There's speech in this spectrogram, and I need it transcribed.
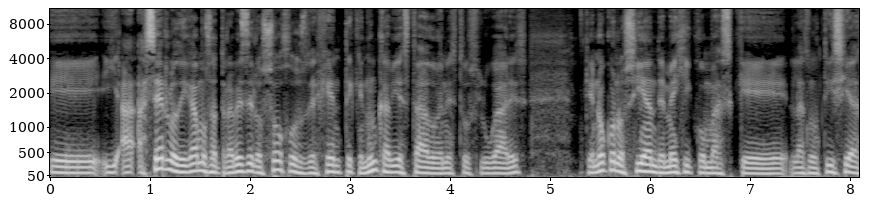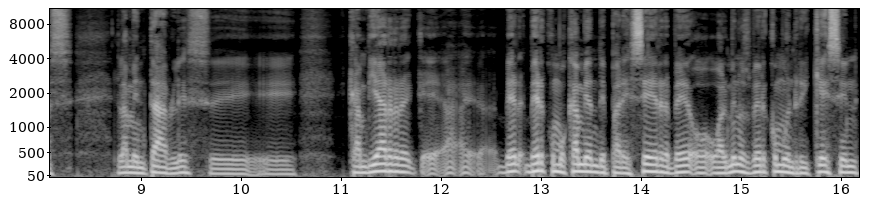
eh, y hacerlo, digamos, a través de los ojos de gente que nunca había estado en estos lugares, que no conocían de México más que las noticias lamentables, eh, cambiar, ver, ver, cómo cambian de parecer, ver, o, al menos ver cómo enriquecen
